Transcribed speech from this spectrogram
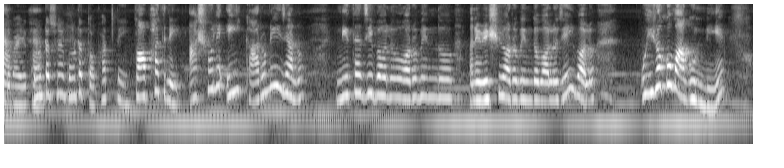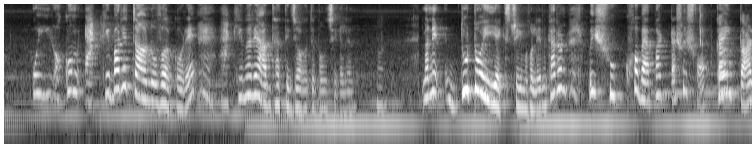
হ্যাঁ, বাইরে হ্যাঁ। কোনোটার সঙ্গে কোনোটা তফাৎ নেই। তফাৎ নেই। আসলে এই কারণেই জানো নেতাজি বলো অরবিন্দ মানে ঋষি অরবিন্দ বলো যেই বলো ওই রকম আগুন নিয়ে ওই রকম একেবারে টার্ন ওভার করে একেবারে আধ্যাত্মিক জগতে পৌঁছে গেলেন। মানে দুটোই এক্সট্রিম হলেন। কারণ ওই সূক্ষ্ম ব্যাপারটা আসলে সবটাই তার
